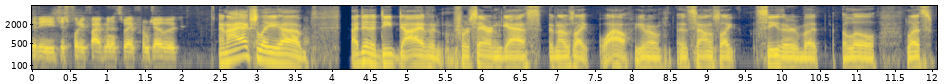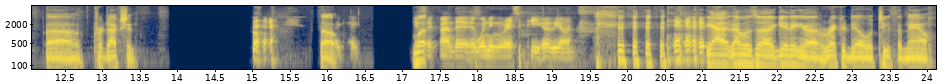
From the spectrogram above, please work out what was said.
city just 45 minutes away from Joburg. And I actually, uh, I did a deep dive in, for Saron Gas, and I was like, wow, you know, it sounds like Seether, but a little less uh, production. So, I guess But- they found the the winning recipe early on. yeah, that was uh, getting a record deal with Tooth and Nail.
